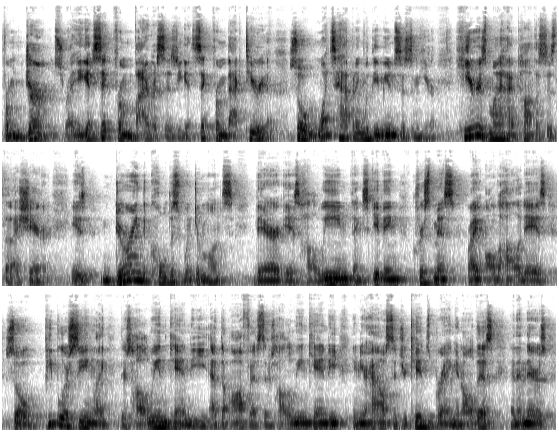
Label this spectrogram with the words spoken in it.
from germs, right? You get sick from viruses, you get sick from bacteria. So what's happening with the immune system here? Here is my hypothesis that I shared is during the coldest winter months, there is Halloween, Thanksgiving, Christmas, right? All the holidays. So people are seeing like there's Halloween candy at the office, there's Halloween candy in your house that your kids bring, and all this. And then there's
